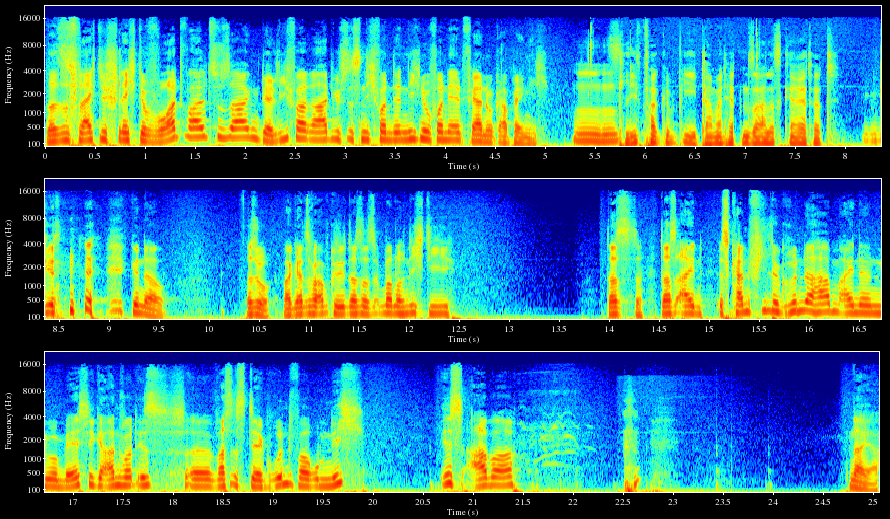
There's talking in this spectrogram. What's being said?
Das ist vielleicht eine schlechte Wortwahl zu sagen, der Lieferradius ist nicht, von der, nicht nur von der Entfernung abhängig. Mhm. Das Liefergebiet, damit hätten sie alles gerettet. Ge- genau. Also, mal ganz davon abgesehen, dass das immer noch nicht die. Dass, dass ein. Es kann viele Gründe haben, eine nur mäßige Antwort ist, äh, was ist der Grund, warum nicht? Ist aber. naja.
